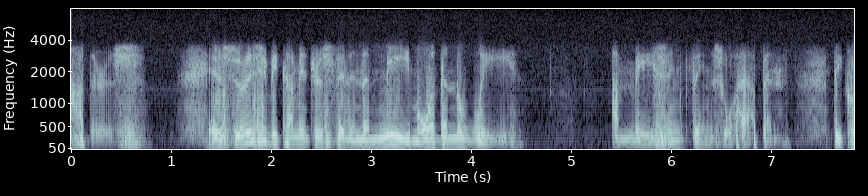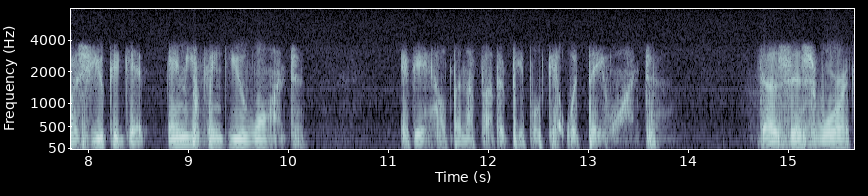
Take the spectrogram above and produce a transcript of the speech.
others, as soon as you become interested in the me more than the we, amazing things will happen because you could get anything you want if you help enough other people get what they want. Does this work?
